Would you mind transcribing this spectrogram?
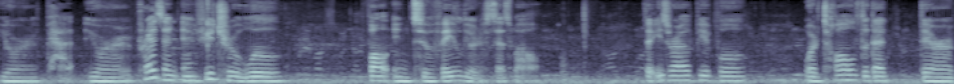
your pa- your present and future will fall into failures as well. The Israel people were told that their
